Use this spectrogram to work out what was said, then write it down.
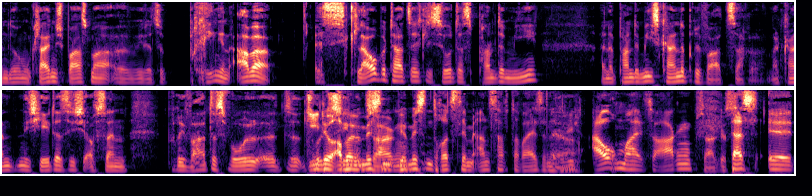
nur um einen kleinen Spaß mal äh, wieder zu bringen. Aber es, ich glaube tatsächlich so, dass Pandemie, eine Pandemie ist keine Privatsache. Man kann nicht jeder sich auf sein privates Wohl äh, Guido, aber wir müssen, sagen, wir müssen trotzdem ernsthafterweise natürlich auch mal sagen, dass äh,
